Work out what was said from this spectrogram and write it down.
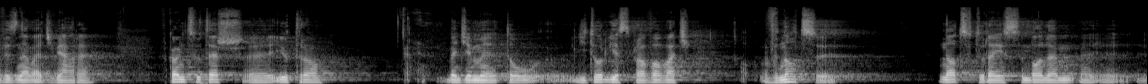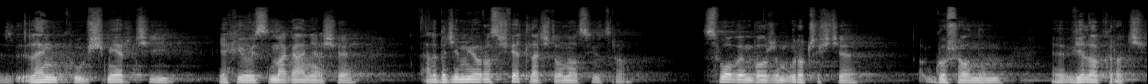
wyznawać wiarę. W końcu też e, jutro będziemy tą liturgię sprawować w nocy. Noc, która jest symbolem e, lęku, śmierci, jakiegoś zmagania się, ale będziemy ją rozświetlać tą noc jutro. Słowem Bożym uroczyście głoszonym, e, wielokroć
